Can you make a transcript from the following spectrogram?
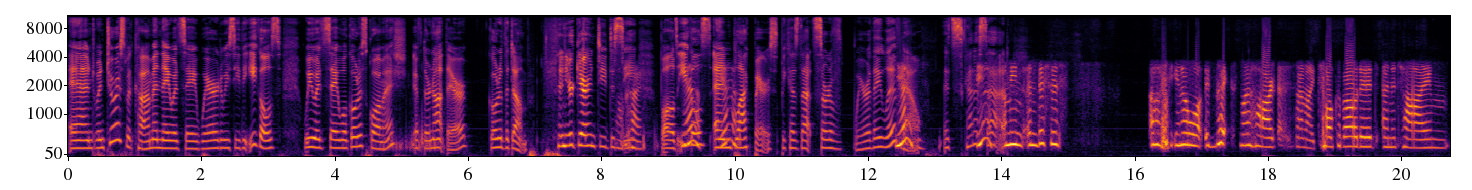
and when tourists would come and they would say, "Where do we see the eagles?" we would say, "Well, go to Squamish. If they're not there, go to the dump." And you're guaranteed to see Okay. bald Yeah, eagles and yeah. black bears because that's sort of where they live Yeah. now. It's kind of sad. I mean, and this is, oh, you know what? It breaks my heart every time I talk about it. Anytime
